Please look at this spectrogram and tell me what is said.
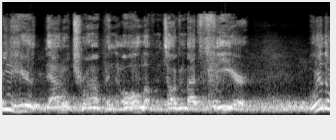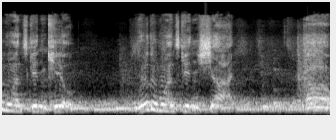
All you hear Donald Trump and all of them talking about fear. We're the ones getting killed. We're the ones getting shot. Uh,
